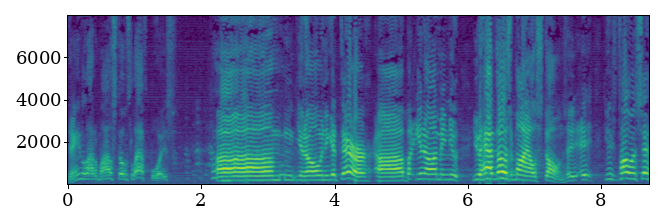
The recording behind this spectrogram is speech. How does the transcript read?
there ain't a lot of milestones left, boys um, you know, when you get there. Uh, but, you know, I mean, you, you have those milestones. It, it, you follow and say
